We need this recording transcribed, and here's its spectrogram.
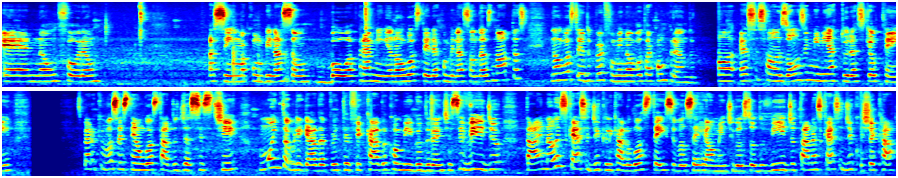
é, não foram assim, uma combinação boa pra mim. Eu não gostei da combinação das notas, não gostei do perfume e não vou estar tá comprando. Então, essas são as 11 miniaturas que eu tenho. Espero que vocês tenham gostado de assistir. Muito obrigada por ter ficado comigo durante esse vídeo, tá? E não esquece de clicar no gostei se você realmente gostou do vídeo, tá? Não esquece de checar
